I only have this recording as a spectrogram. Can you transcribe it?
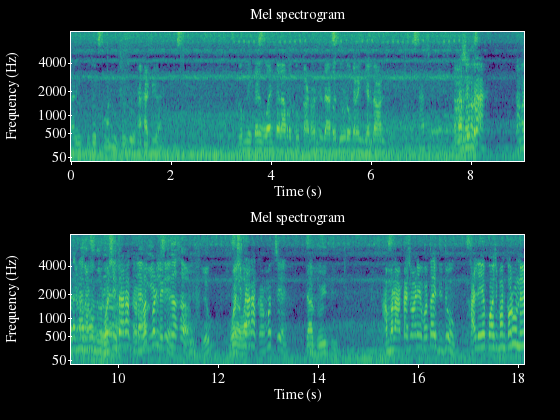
આની પૂછો કોણ પૂછ્યું? સાચી વાત. ગમે ત્યારે હોય ને પેલા આપણે દુઃખ કાઢવાની આટલો દોરડો કરીને ઘેર જવાનું છે. છોકરા તમારે કેનો દાડો દોરડો? વસી તારા ઘરમાં જ પડી છે. વસી તારા ઘરમાં જ છે. ત્યાં જોઈ હતી. આ મને આકાશવાણી બતાવી દીધું. ખાલી એક વોચ બંધ કરું ને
